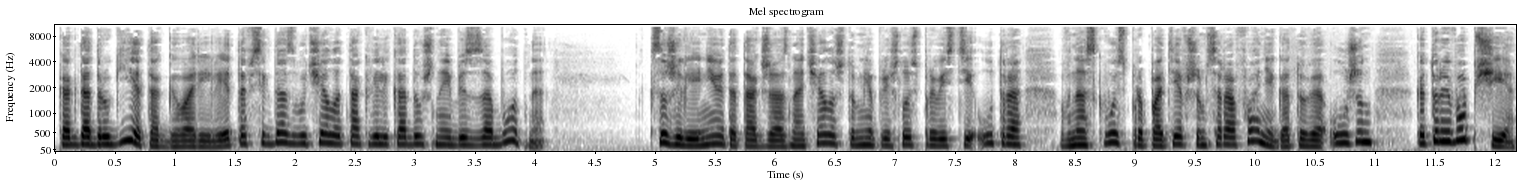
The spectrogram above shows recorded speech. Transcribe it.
Когда другие так говорили, это всегда звучало так великодушно и беззаботно – к сожалению, это также означало, что мне пришлось провести утро в насквозь пропотевшем сарафане, готовя ужин, который вообще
